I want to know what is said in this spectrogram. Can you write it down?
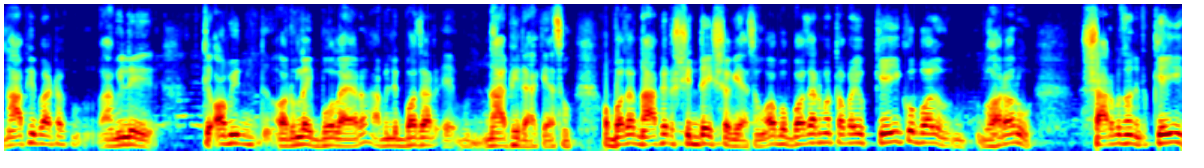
नाफीबाट हामीले त्यो अमिनहरूलाई बोलाएर हामीले बजार नाफिराखेका छौँ। बजार नाफेर सिद्धाइसकेका छौँ। अब बजारमा तपाईँको केहीको ब घरहरू सार्वजनिक केही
